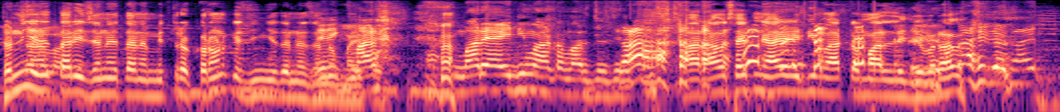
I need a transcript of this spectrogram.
ધન્ય છે તારી જનતાને મિત્ર કરણ કે જીને તને જન્મ મારે આઈડી માં આટો મારજો જરીક. આ રાવ સાહેબની આઈડી માં આટો માર લેજો બરાબર?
